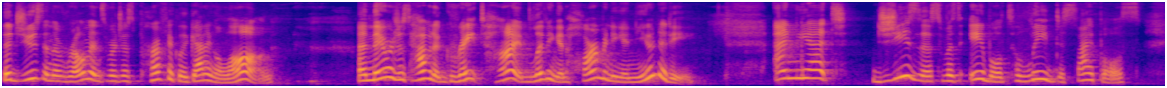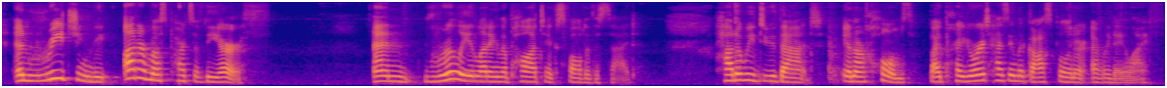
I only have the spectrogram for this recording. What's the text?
the Jews and the Romans were just perfectly getting along. And they were just having a great time living in harmony and unity. And yet, Jesus was able to lead disciples and reaching the uttermost parts of the earth and really letting the politics fall to the side. How do we do that in our homes? By prioritizing the gospel in our everyday life.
